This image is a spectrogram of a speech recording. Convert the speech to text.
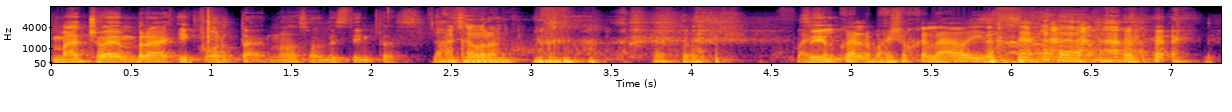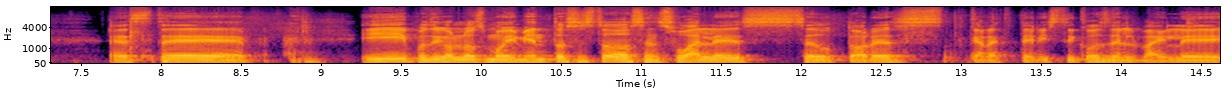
macho, hembra y corta, ¿no? Son distintas. Ah, cabrón. Sí. calado y Este. Y pues digo, los movimientos estos sensuales, seductores, característicos del baile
